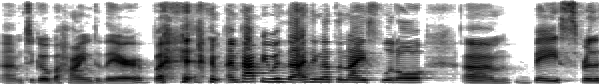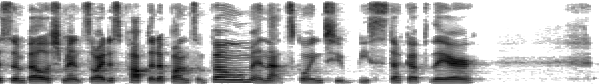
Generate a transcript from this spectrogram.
um, to go behind there. But I'm happy with that. I think that's a nice little um, base for this embellishment. So I just popped it up on some foam and that's going to be stuck up there.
